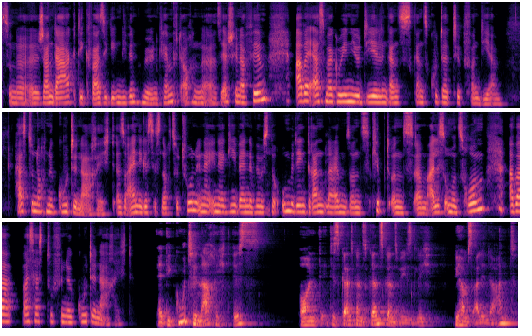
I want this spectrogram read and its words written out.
so eine äh, Jeanne d'Arc, die quasi gegen die Windmühlen kämpft. Auch ein äh, sehr schöner Film. Aber erstmal Green New Deal, ein ganz, ganz guter Tipp von dir hast du noch eine gute Nachricht. Also einiges ist noch zu tun in der Energiewende. Wir müssen nur unbedingt dranbleiben, sonst kippt uns ähm, alles um uns rum. Aber was hast du für eine gute Nachricht? Ja, die gute Nachricht ist, und das ist ganz, ganz, ganz, ganz wesentlich, wir haben es alle in der Hand.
